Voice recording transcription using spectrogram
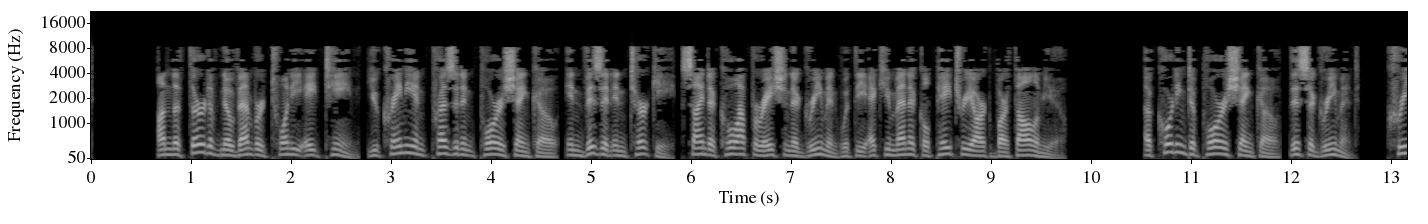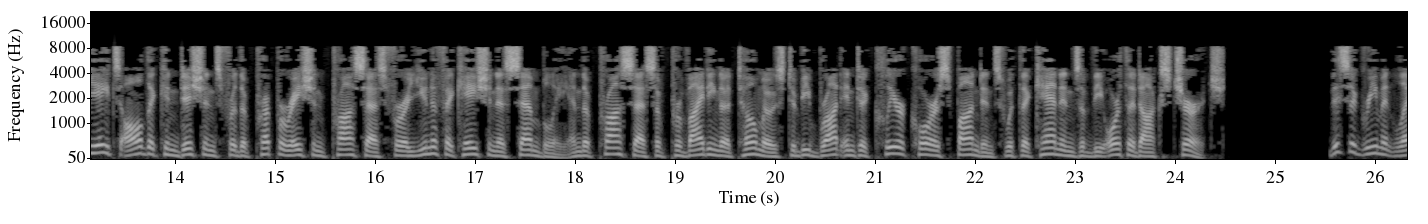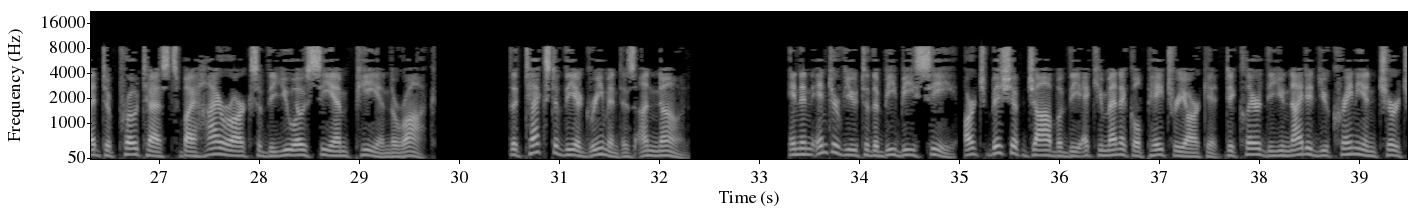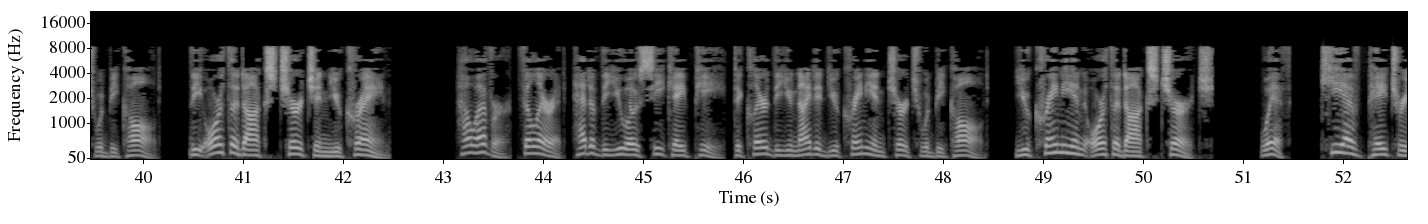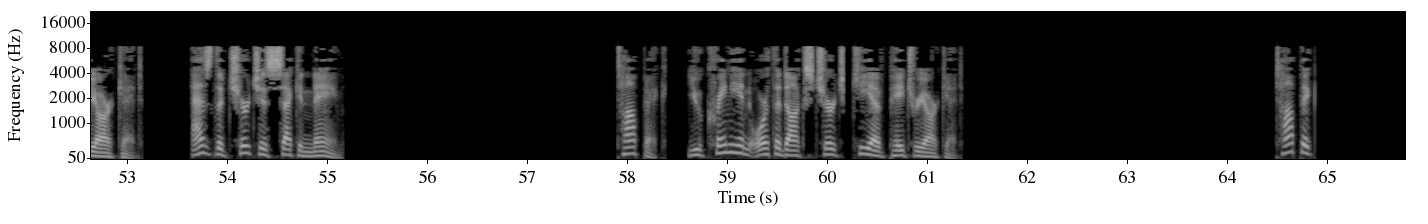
On 3 November 2018, Ukrainian President Poroshenko, in visit in Turkey, signed a cooperation agreement with the Ecumenical Patriarch Bartholomew. According to Poroshenko, this agreement creates all the conditions for the preparation process for a unification assembly and the process of providing a tomos to be brought into clear correspondence with the canons of the Orthodox Church." This agreement led to protests by hierarchs of the UOCMP and the ROC. The text of the agreement is unknown. In an interview to the BBC, Archbishop Job of the Ecumenical Patriarchate declared the United Ukrainian Church would be called the Orthodox Church in Ukraine. However, Filaret, head of the UOCKP, declared the United Ukrainian Church would be called Ukrainian Orthodox Church, with Kiev Patriarchate as the church's second name. Ukrainian Orthodox Church – Kiev Patriarchate.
